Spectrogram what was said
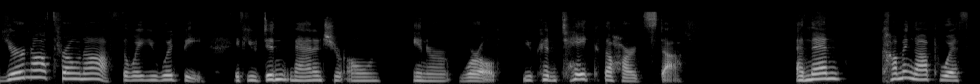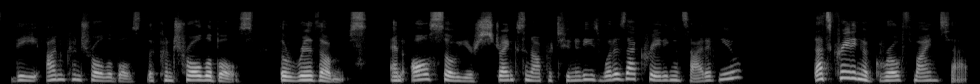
you're not thrown off the way you would be if you didn't manage your own inner world. You can take the hard stuff. And then coming up with the uncontrollables, the controllables, the rhythms, and also your strengths and opportunities. What is that creating inside of you? That's creating a growth mindset.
